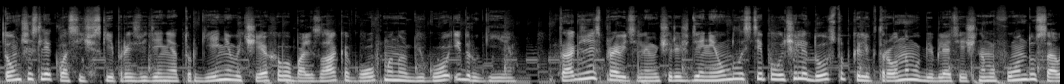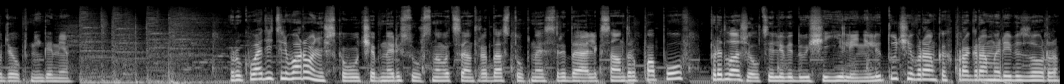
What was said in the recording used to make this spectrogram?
в том числе классические произведения Тургенева, Чехова, Бальзака, Гофмана, Гюго и другие. Также исправительные учреждения области получили доступ к электронному библиотечному фонду с аудиокнигами. Руководитель Воронежского учебно-ресурсного центра «Доступная среда» Александр Попов предложил телеведущей Елене Летучей в рамках программы «Ревизора»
